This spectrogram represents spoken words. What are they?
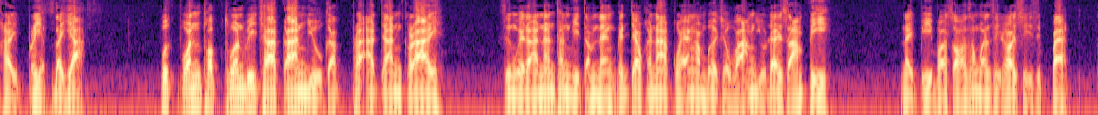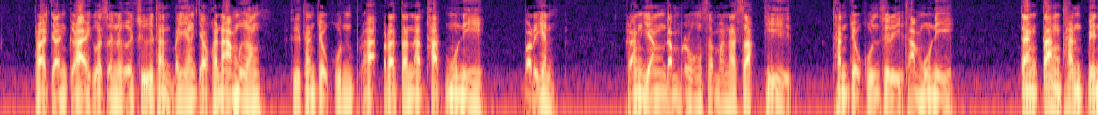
ใครเปรียบได้ยาก ฝึกฝนทบทวนวิชาการอยู่กับพระอาจารย์กลาย ซึ่งเวลานั้นท่านมีตำแหน่งเป็นเจ้าคณะแขวงอำเภอฉวางอยู่ได้สามปี ในปีพศ 2448 พระอาจารย์กลายก็เสนอชื่อท่านไปยังเจ้าคณะเมือง คือท่านเจ้าคุณพระรัตนทัตมุนีปรริยนครั้งยังดำรงสมณศักดิ์ที่ท่านเจ้าคุณสิริธรรมมุนี แต่งตั้งท่านเป็น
